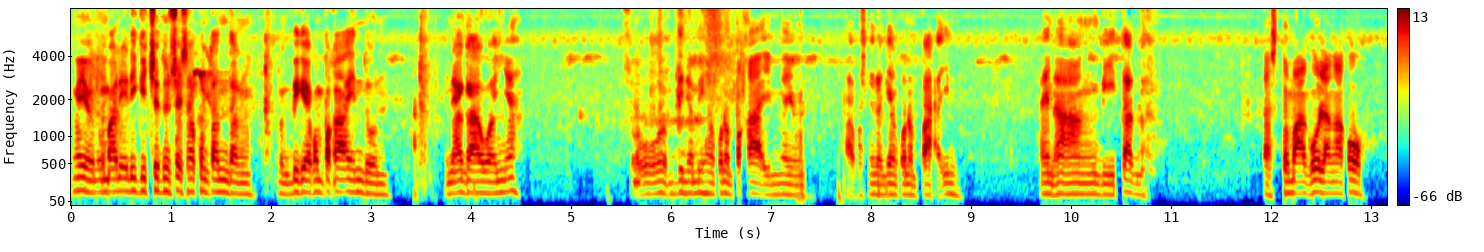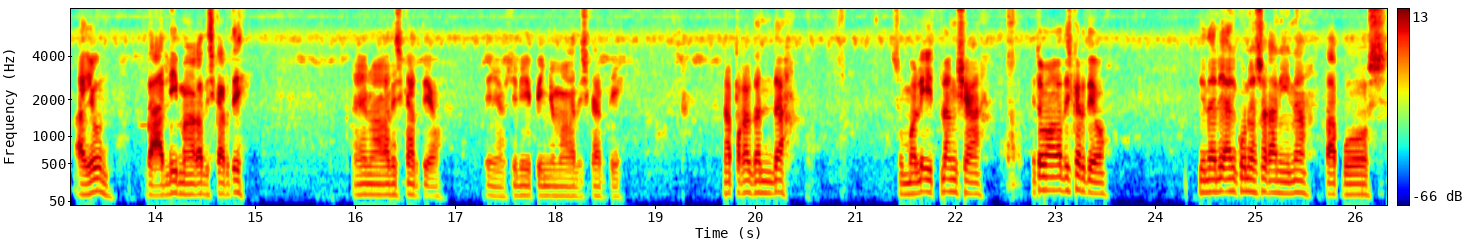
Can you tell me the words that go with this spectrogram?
Ngayon, umaliligid siya dun sa isa kong tandang. Nagbigay akong pakain dun. Inagawan niya. So, dinamihan ko ng pakain ngayon. Tapos nilagyan ko ng pain. Ayun ang bitag. Tapos tumago lang ako. Ayun. Dali mga kadiskarte. Ayun mga kadiskarte oh. Tingnan, silipin yung mga kadiskarte. Napakaganda. So, maliit lang siya. Ito mga kadiskarte oh. Dinalian ko na siya kanina. Tapos,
